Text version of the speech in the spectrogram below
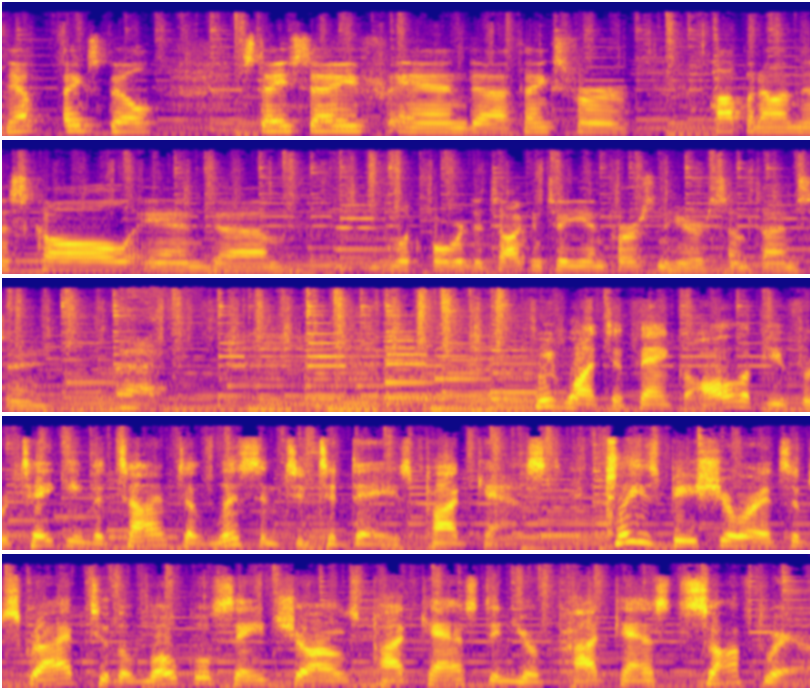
Yep. Thanks, Bill. Stay safe and uh, thanks for hopping on this call and um, look forward to talking to you in person here sometime soon. Bye. We want to thank all of you for taking the time to listen to today's podcast. Please be sure and subscribe to the local St. Charles podcast in your podcast software.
